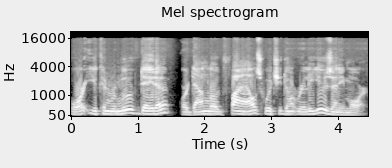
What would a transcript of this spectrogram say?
Or you can remove data or download files which you don't really use anymore.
